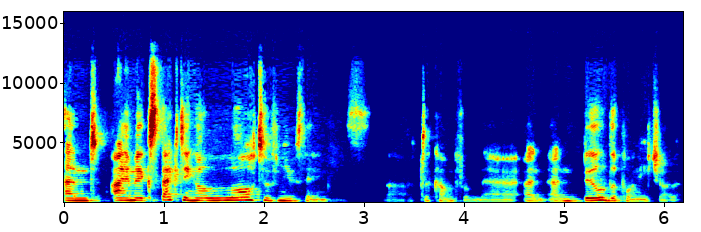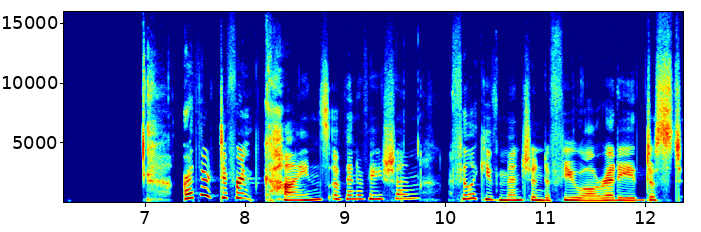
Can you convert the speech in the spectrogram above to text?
And I'm expecting a lot of new things uh, to come from there and, and build upon each other. Are there different kinds of innovation? I feel like you've mentioned a few already just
